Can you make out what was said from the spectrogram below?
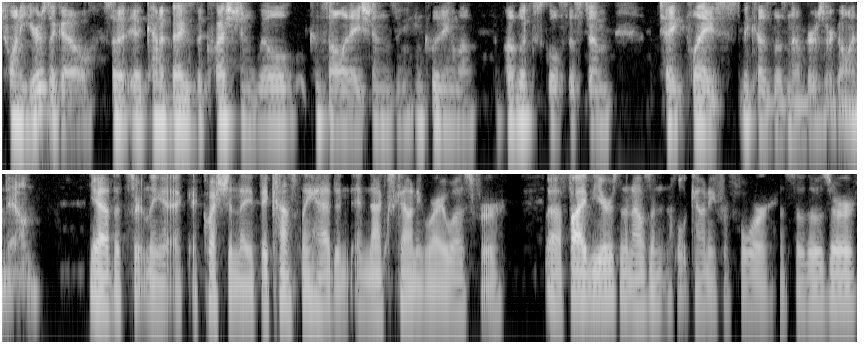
20 years ago. So it kind of begs the question will consolidations, including among the public school system, take place because those numbers are going down? Yeah, that's certainly a, a question they, they constantly had in, in, Knox County, where I was for uh, five years, and then I was in Holt County for four. So those are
